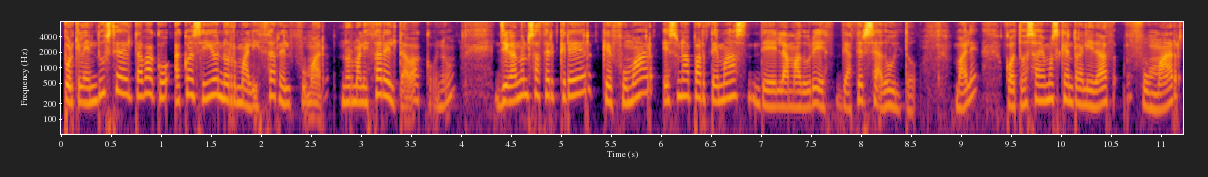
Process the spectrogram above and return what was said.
porque la industria del tabaco ha conseguido normalizar el fumar, normalizar el tabaco, ¿no? Llegándonos a hacer creer que fumar es una parte más de la madurez, de hacerse adulto, ¿vale? Cuando todos sabemos que en realidad fumar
